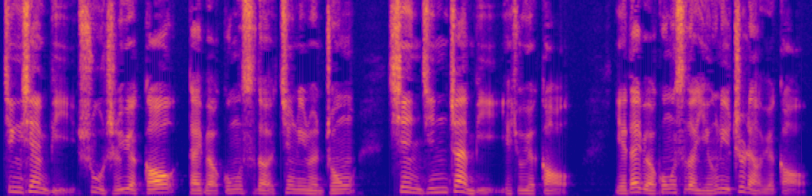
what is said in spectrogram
净现比数值越高，代表公司的净利润中现金占比也就越高，也代表公司的盈利质量越高。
